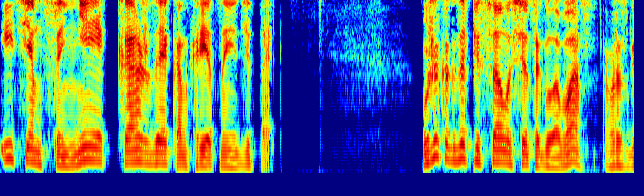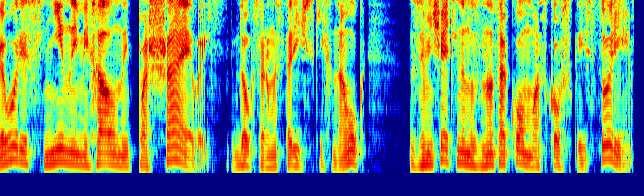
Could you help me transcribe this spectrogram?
и тем ценнее каждая конкретная деталь. Уже когда писалась эта глава, в разговоре с Ниной Михайловной Пашаевой, доктором исторических наук, замечательным знатоком московской истории,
